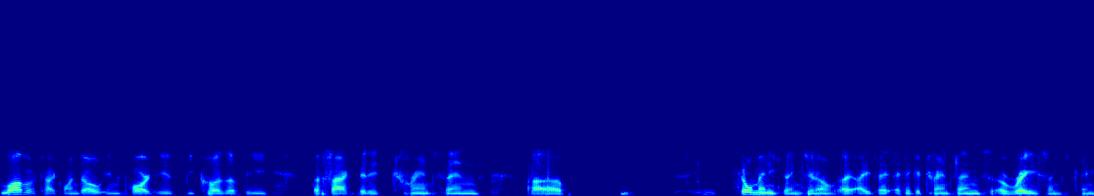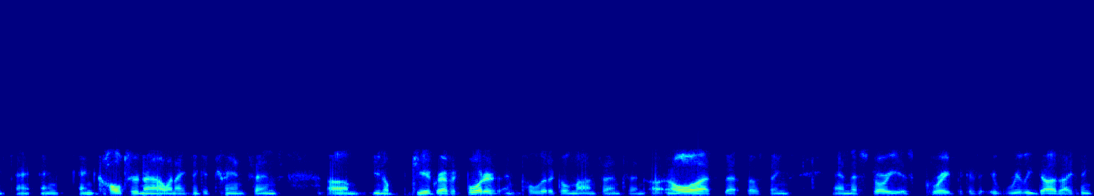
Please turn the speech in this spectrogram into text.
love of Taekwondo in part is because of the the fact that it transcends uh, so many things. You know, I I, I think it transcends a race and, and and and culture now, and I think it transcends um, you know, geographic borders and political nonsense and, uh, and all that, that those things. And the story is great because it really does. I think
